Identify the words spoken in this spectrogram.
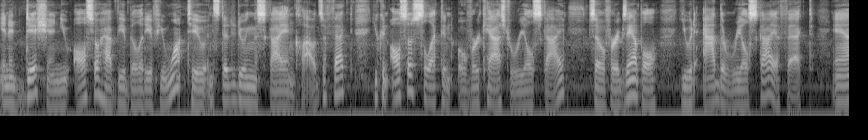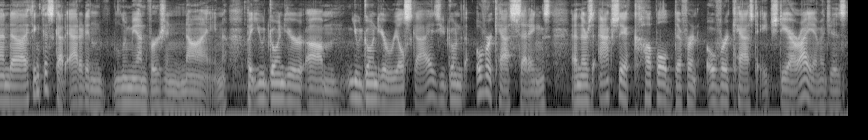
In addition, you also have the ability if you want to, instead of doing the sky and clouds effect, you can also select an overcast real sky. So for example, you would add the real sky effect and uh, I think this got added in Lumion version 9 but you would go into your um, you would go into your real skies you'd go into the overcast settings and there's actually a couple different overcast HDRI images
